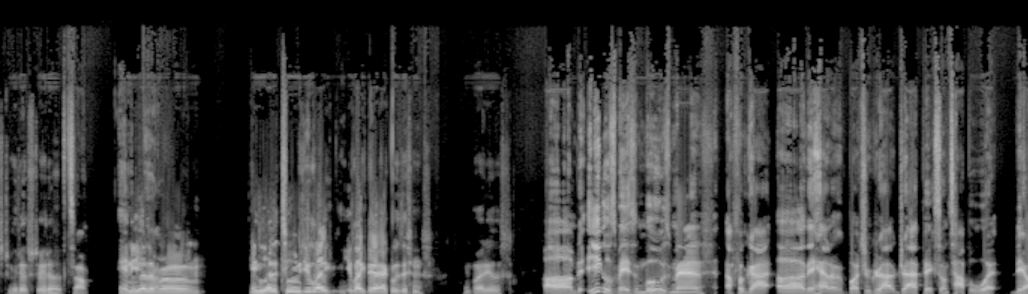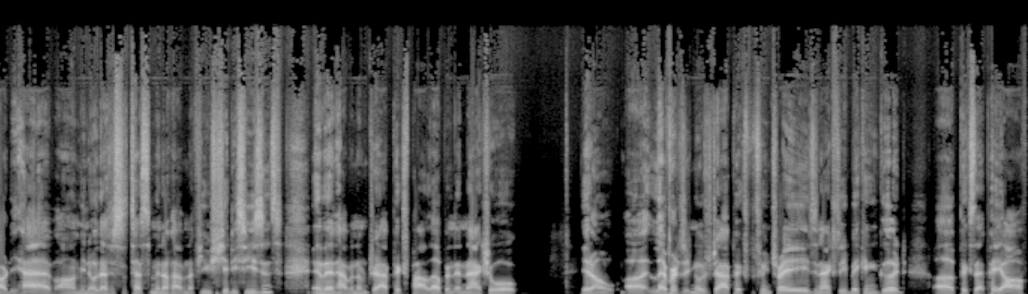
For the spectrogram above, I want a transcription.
Straight up, straight up. So Any other know, um any other teams you like you like their acquisitions? Anybody else? Um, the Eagles made some moves, man. I forgot uh they had a bunch of draft draft picks on top of what they already have. Um, you know, that's just a testament of having a few shitty seasons and then having them draft picks pile up and then the actual you know, uh, leveraging those draft picks between trades and actually making good uh, picks that pay off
